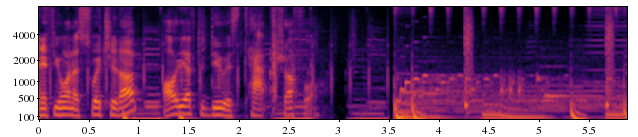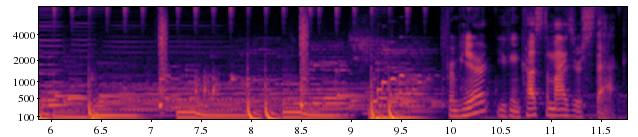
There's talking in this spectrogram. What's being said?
And if you want to switch it up, all you have to do is tap shuffle. From here, you can customize your stack.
